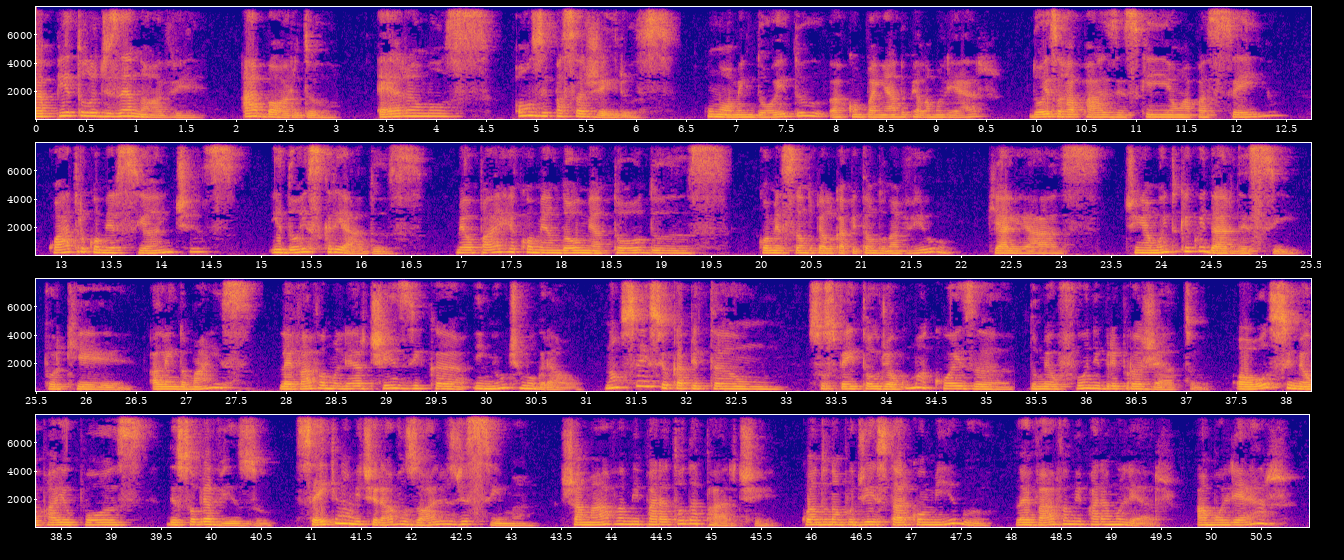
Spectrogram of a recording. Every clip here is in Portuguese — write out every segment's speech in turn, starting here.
Capítulo 19 A bordo Éramos onze passageiros. Um homem doido, acompanhado pela mulher, dois rapazes que iam a passeio, quatro comerciantes e dois criados. Meu pai recomendou-me a todos, começando pelo capitão do navio, que, aliás, tinha muito que cuidar de si, porque, além do mais, levava a mulher tísica em último grau. Não sei se o capitão suspeitou de alguma coisa do meu fúnebre projeto, ou se meu pai o pôs de sobreaviso. Sei que não me tirava os olhos de cima. Chamava-me para toda parte. Quando não podia estar comigo, levava-me para a mulher. A mulher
